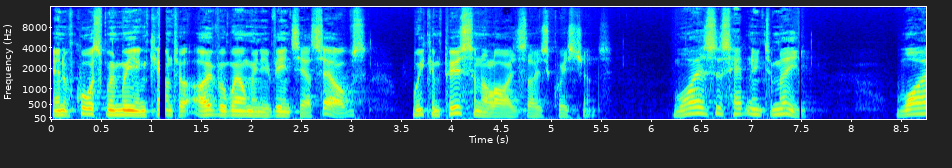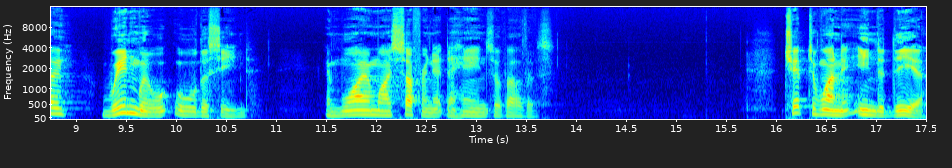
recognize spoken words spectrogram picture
And of course, when we encounter overwhelming events ourselves, we can personalise those questions. Why is this happening to me? Why when will all this end? And why am I suffering at the hands of others? Chapter 1 ended there,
